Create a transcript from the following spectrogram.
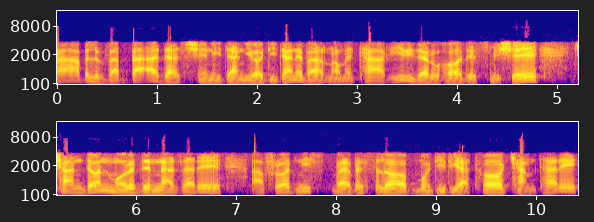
قبل و بعد از شنیدن یا دیدن برنامه تغییری در او حادث میشه. چندان مورد نظر افراد نیست و به اصطلاح مدیریت ها کمتره.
